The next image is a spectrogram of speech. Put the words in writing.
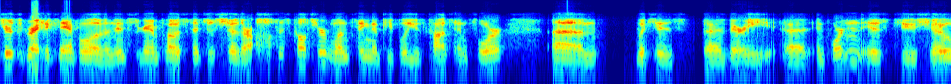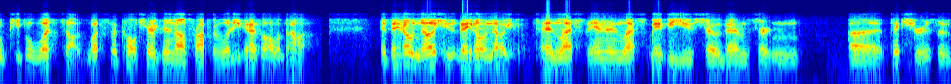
here's a great example of an Instagram post that just shows our office culture, one thing that people use content for, um, which is uh, very uh, important, is to show people what's, what's the culture of your nonprofit. What are you guys all about? If they don't know you, they don't know you, unless, and unless maybe you show them certain uh, pictures of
